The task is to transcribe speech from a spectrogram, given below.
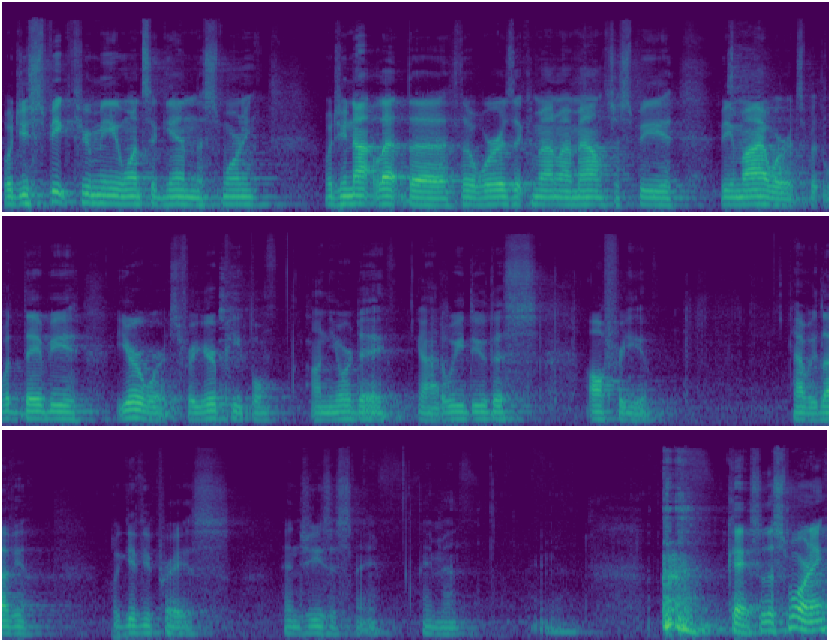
would you speak through me once again this morning? Would you not let the, the words that come out of my mouth just be, be my words, but would they be your words for your people on your day? God, we do this all for you. God, we love you. We give you praise. In Jesus' name, amen. Amen. okay, so this morning,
